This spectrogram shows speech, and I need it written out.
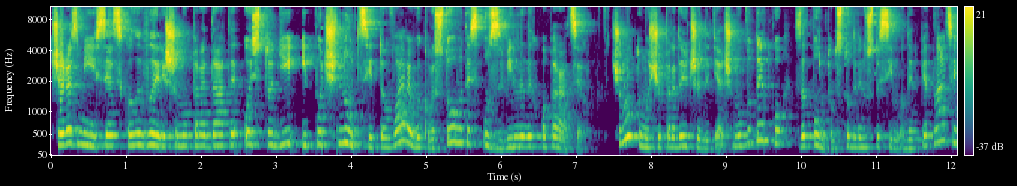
через місяць, коли вирішимо передати, ось тоді і почнуть ці товари використовуватись у звільнених операціях. Чому? Тому що передаючи дитячому будинку за пунктом 197.1.15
